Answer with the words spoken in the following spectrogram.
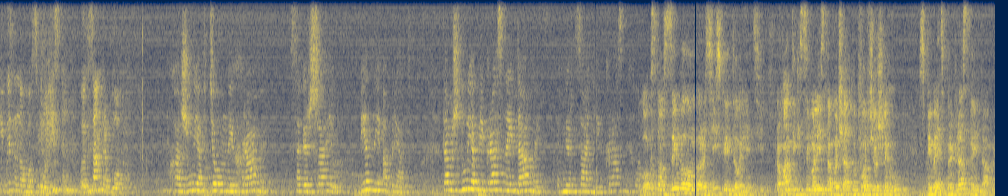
і визнаного символіста Олександра Блока. Вхожу я в темные храмы, совершаю бедный обряд. Там жду я прекрасной дамы в мерцании Блок став символом російської інтелігенції, романтик і символіст на початку творчого шляху, співець прекрасної дами.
